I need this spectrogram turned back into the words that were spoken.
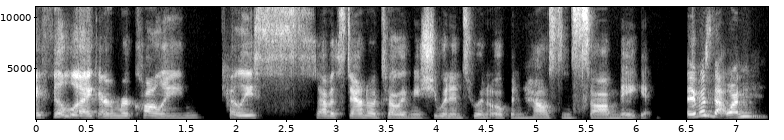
I feel like I remember calling Kelly Savastano telling me she went into an open house and saw Megan. It was that one.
